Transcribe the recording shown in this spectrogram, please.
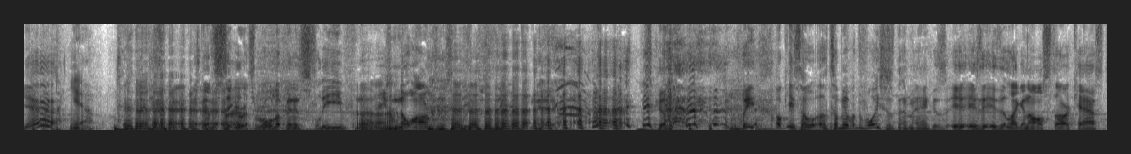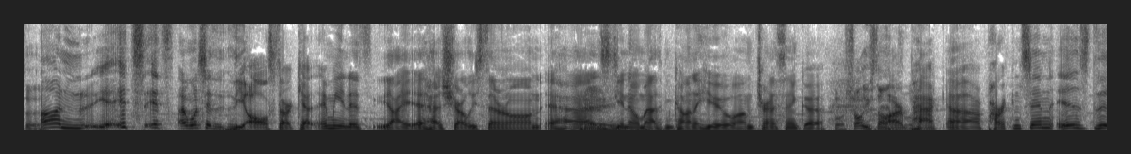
Yeah. yeah. He's got cigarettes rolled up in his sleeve for no reason. No arms in his sleeve. Just. Wait, okay, so uh, tell me about the voices then, man. Because is, it is it like an all star cast? Or? Uh, n- it's it's I wouldn't say the all star cast. I mean, it's yeah, it has Charlize Theron. It has Hey. you know Matthew McConaughey. I'm trying to think. Uh, Well, Charlize Theron is Art really- Pac, uh, Parkinson is the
